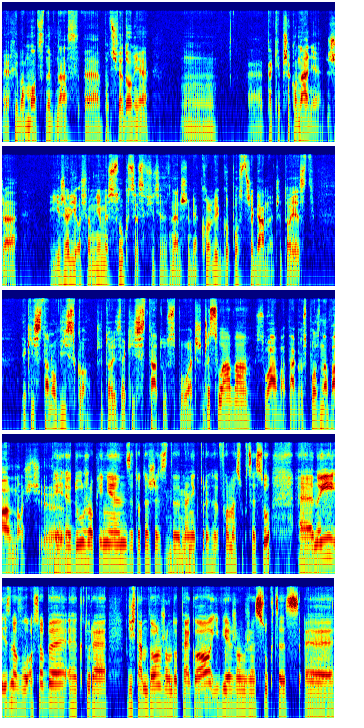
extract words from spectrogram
e, chyba mocny w nas e, podświadomie mm, e, takie przekonanie, że jeżeli osiągniemy sukces w świecie zewnętrznym, jakkolwiek go postrzegamy, czy to jest jakieś stanowisko, czy to jest jakiś status społeczny, Czy sława, sława, tak, rozpoznawalność, e, pie- dużo pieniędzy, to też jest Mhm. dla niektórych forma sukcesu. E, No i znowu osoby, e, które gdzieś tam dążą do tego i wierzą, że sukces e,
